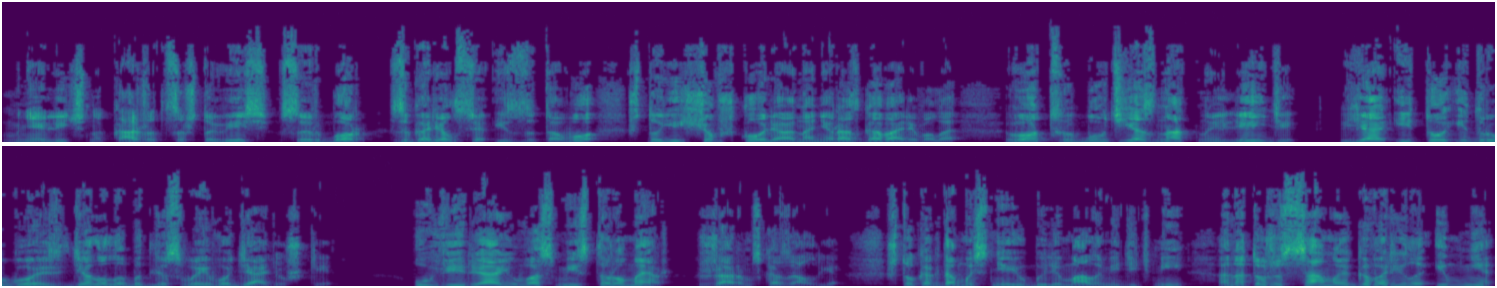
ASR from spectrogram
мне лично кажется, что весь сыр-бор загорелся из-за того, что еще в школе она не разговаривала. Вот, будь я знатной леди, я и то, и другое сделала бы для своего дядюшки. — Уверяю вас, мистер Омер, — жаром сказал я, — что когда мы с нею были малыми детьми, она то же самое говорила и мне.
